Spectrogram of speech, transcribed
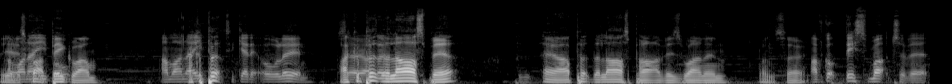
Yeah, I'm it's unable, quite a big one. I'm unable put- to get it all in. I could put the last bit. Yeah, I'll put the last part of his one in. One sec. I've got this much of it,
